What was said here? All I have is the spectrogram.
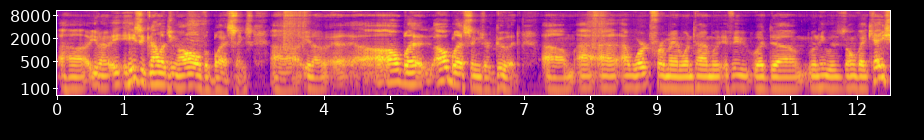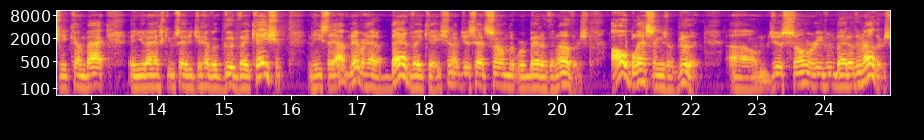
uh, you know, he's acknowledging all the blessings. Uh, you know, uh, all ble- all blessings are good. Um, I, I, I, worked for a man one time. If he would, um, when he was on vacation, he'd come back and you'd ask him, say, "Did you have a good vacation?" And he'd say, "I've never had a bad vacation. I've just had some that were better than others." All blessings are good. Um, just some are even better than others.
